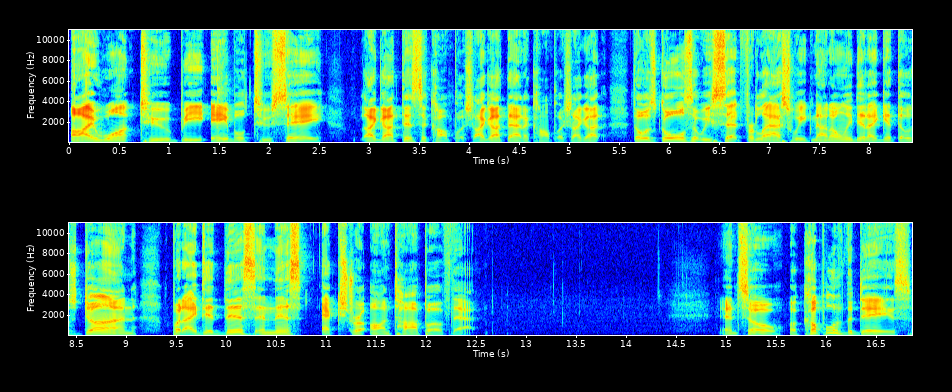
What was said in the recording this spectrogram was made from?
I want to be able to say, I got this accomplished. I got that accomplished. I got those goals that we set for last week. Not only did I get those done, but I did this and this extra on top of that. And so, a couple of the days,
